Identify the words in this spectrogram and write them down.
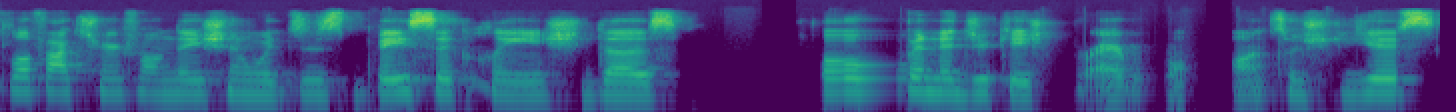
Slow Factory Foundation, which is basically she does open education for everyone. So she gives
